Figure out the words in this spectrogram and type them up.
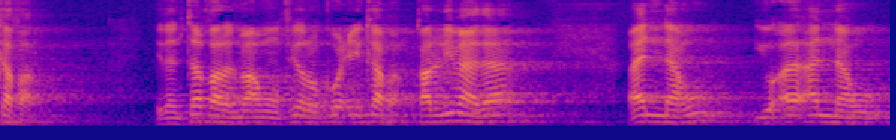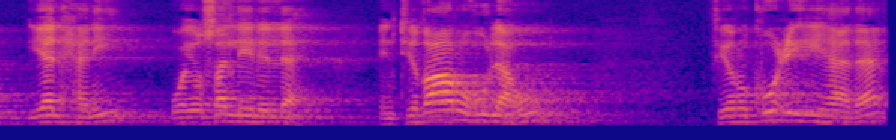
كفر. إذا انتظر المأموم في ركوعه كفر. قالوا لماذا؟ أنه أنه ينحني ويصلي لله. انتظاره له في ركوعه هذا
